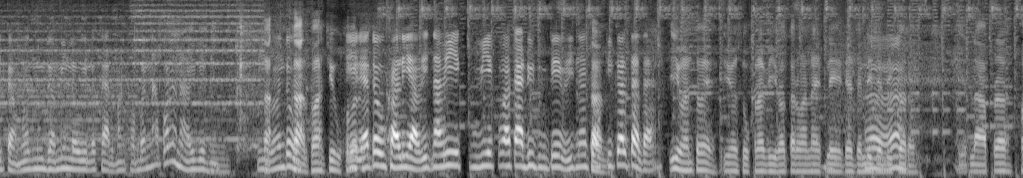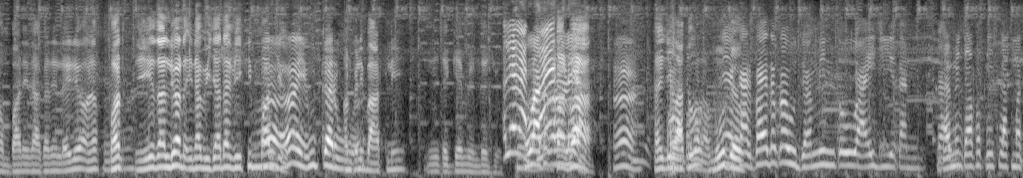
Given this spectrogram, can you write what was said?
એ તમારું જમીન લઉં એટલે તાર મને ખબર ના પડે ને આવી બધી. તો ખાલી રીતના એક એક વાર કાઢ્યું તું તે એવી રીતના ચોકી કરતા હતા એ વાંધો એ છોકરા વિવાહ કરવાના એટલે એટલે જલ્દી જલ્દી કરો. એટલે આપણે સંભાળી નાખીને લઈ લ્યો અને ફટ એ લ્યો ને એના બીજા વીકી મારજો. એવું જ કરવું પેલી બાટલી. જગ્યાએ હું વાતો હા. હું તો કહું જમીન કહું આવી જઈએ તાન જમીન તો આપણે ત્રીસ લાખમાં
